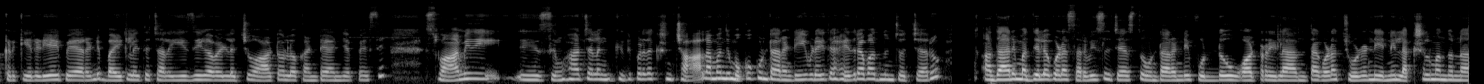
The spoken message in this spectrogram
అక్కడికి రెడీ అయిపోయారండి. బైకులు అయితే చాలా ఈజీగా వెళ్ళొచ్చు ఆటోలో కంటే అని చెప్పేసి. స్వామి ఈ సింహాచలం గిరి ప్రదక్షిణ చాలామంది మొక్కుకుంటారండి. ఈవిడైతే హైదరాబాద్ నుంచి వచ్చారు. ఆ దారి మధ్యలో కూడా సర్వీసులు చేస్తూ ఉంటారండి. ఫుడ్ వాటర్ ఇలా అంతా కూడా చూడండి ఎన్ని లక్షల మంది ఉన్నారు.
